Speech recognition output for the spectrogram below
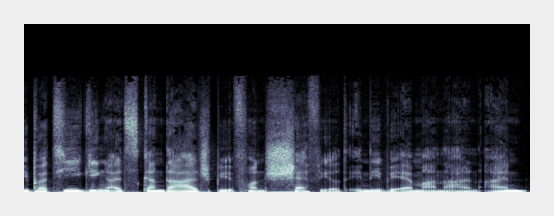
Die Partie ging als Skandalspiel von Sheffield in die WM-Annalen ein,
